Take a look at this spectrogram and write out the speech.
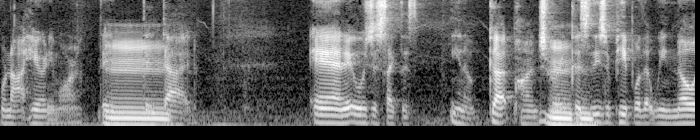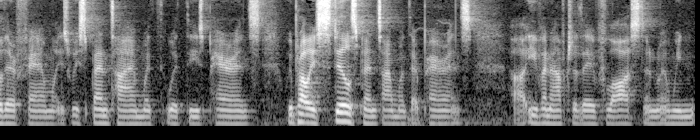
were not here anymore. They, they mm. died. And it was just like this, you know, gut punch because mm-hmm. these are people that we know their families. We spend time with, with these parents. We probably still spend time with their parents. Uh, even after they've lost, and, and we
